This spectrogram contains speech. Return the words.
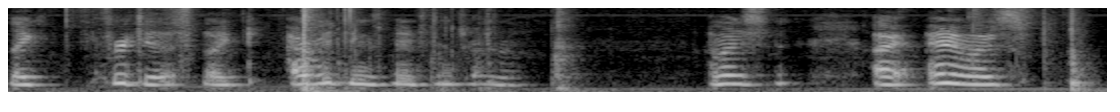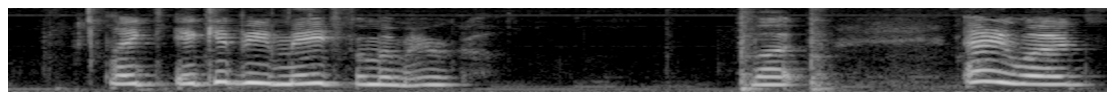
like freaking, like everything's made from China. I mean, alright. Anyways, like it could be made from America, but anyways.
